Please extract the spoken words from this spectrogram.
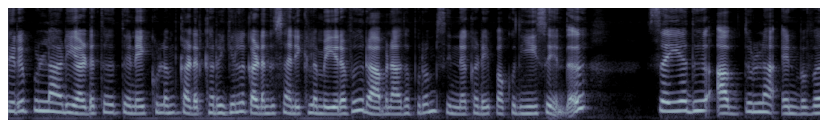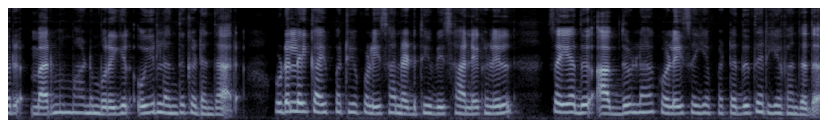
திருப்புள்ளாடி அடுத்த திணைக்குளம் கடற்கரையில் கடந்த சனிக்கிழமை இரவு ராமநாதபுரம் சின்னக்கடை பகுதியைச் சேர்ந்த சையது அப்துல்லா என்பவர் மர்மமான முறையில் உயிரிழந்து கிடந்தார். உடலை கைப்பற்றிய போலீசார் நடத்திய விசாரணைகளில் சையது அப்துல்லா கொலை செய்யப்பட்டது தெரிய வந்தது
